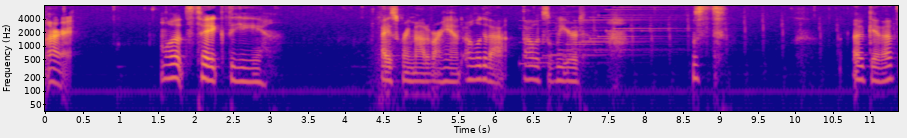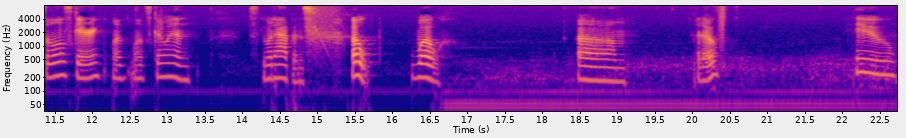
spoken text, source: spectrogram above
All right, let's take the ice cream out of our hand. Oh, look at that. That looks weird. okay, that's a little scary. Let, let's go in. See what happens. Oh, whoa. Um, hello? Ew.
